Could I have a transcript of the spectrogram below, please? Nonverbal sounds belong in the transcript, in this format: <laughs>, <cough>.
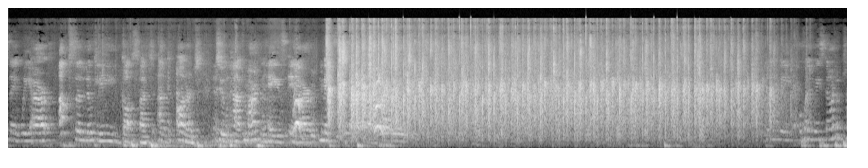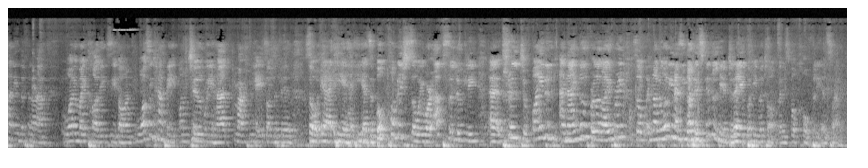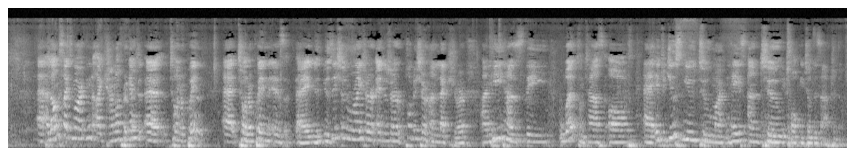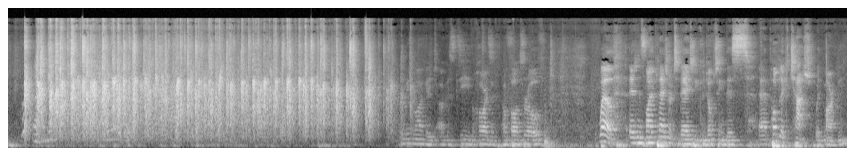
say we are absolutely gobsmacked and honoured to have Martin Hayes in our midst. when we started planning the Fleadh, one of my colleagues, Yvonne, wasn't happy until we had Martin Hayes on the bill. So yeah, he, he has a book published, so we were absolutely uh, thrilled to find an, an, angle for the library. So not only has he got his fiddle here today, but he will talk about his book hopefully as well. Uh, alongside Martin, I cannot forget uh, Toner Quinn. Uh, Toner Quinn is a musician, writer, editor, publisher, and lecturer, and he has the welcome task of uh, introducing you to Martin Hayes and to talking to him this afternoon. Well, it is my pleasure today to be conducting this uh, public chat with Martin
